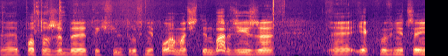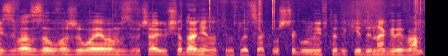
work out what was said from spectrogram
e, po to, żeby tych filtrów nie połamać. Tym bardziej, że jak pewnie część z Was zauważyła, ja mam w zwyczaju siadania na tym plecaku, szczególnie wtedy, kiedy nagrywam.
